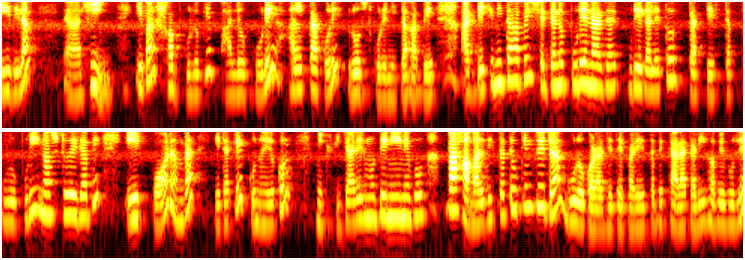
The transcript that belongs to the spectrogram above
দিয়ে দিলাম হিং। এবার সবগুলোকে ভালো করে হালকা করে রোস্ট করে নিতে হবে। আর দেখে নিতে হবে সে যেন পুড়ে না যায়। পুড়ে গেলে তো তার টেস্টটা পুরোপুরি নষ্ট হয়ে যাবে। এরপর আমরা এটাকে কোনো এরকম মিক্সি জারের মধ্যে নিয়ে নেব। বা হামাল দিস্তাতেও কিন্তু এটা গুঁড়ো করা যেতে পারে। তবে তাড়াতাড়ি হবে বলে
